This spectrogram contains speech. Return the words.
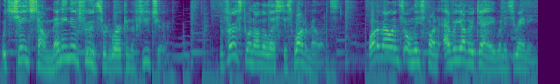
which changed how many new fruits would work in the future. The first one on the list is watermelons. Watermelons only spawn every other day when it's raining.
